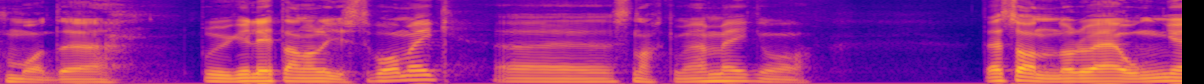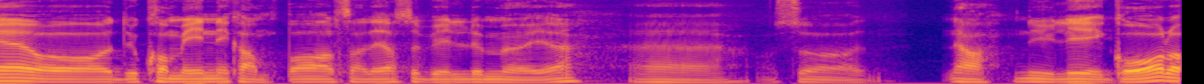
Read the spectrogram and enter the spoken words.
på en måte bruker litt analyse på meg, eh, snakker med meg. og Det er sånn når du er unge og du kommer inn i kamper, og alt sånt der, så vil du mye. Eh, så, ja, nylig i går da,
